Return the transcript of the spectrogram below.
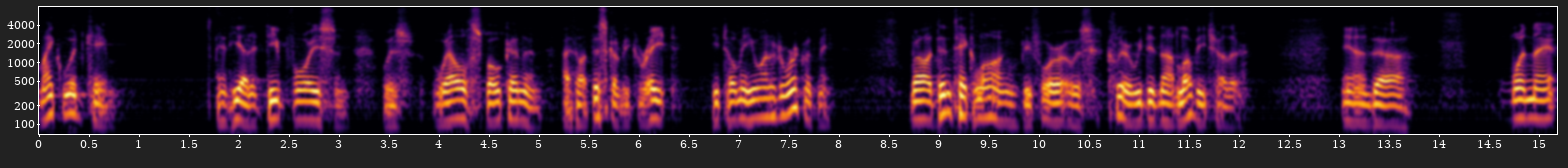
Mike Wood came, and he had a deep voice and was well spoken, and I thought this is going to be great. He told me he wanted to work with me. Well, it didn't take long before it was clear we did not love each other. And uh, one night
